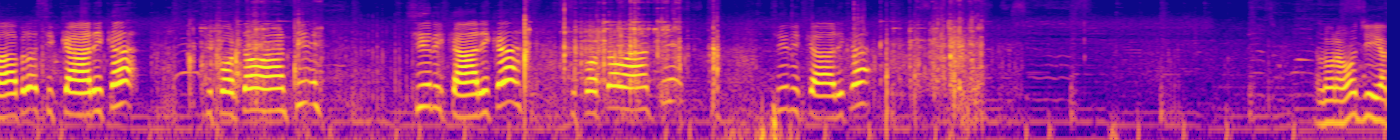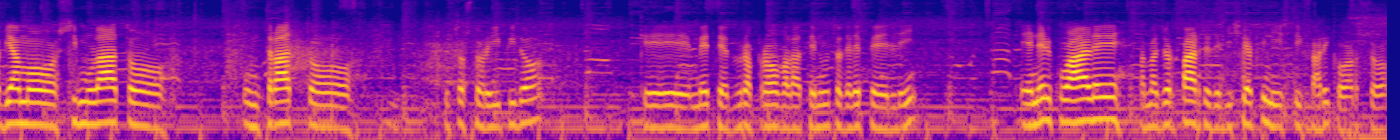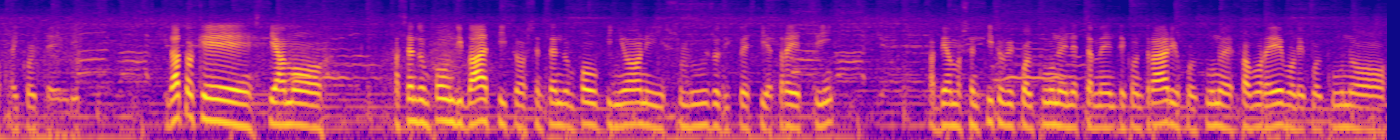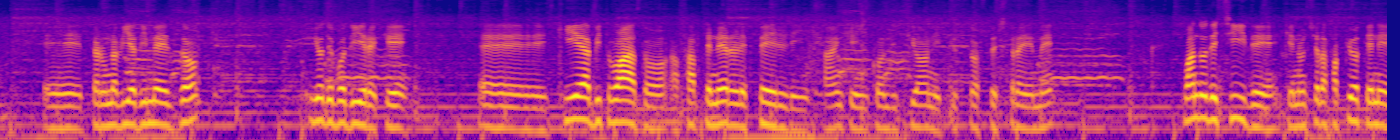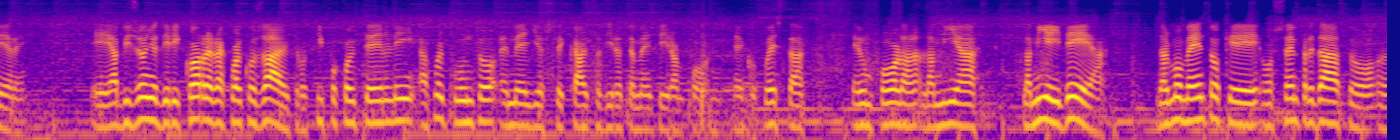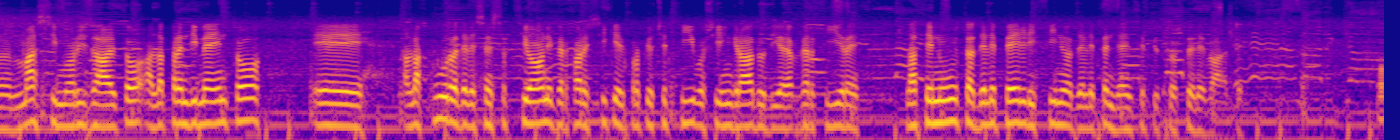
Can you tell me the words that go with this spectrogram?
papera si carica si porta avanti si ricarica si porta avanti si ricarica allora oggi abbiamo simulato un tratto piuttosto ripido che mette a dura prova la tenuta delle pelli e nel quale la maggior parte degli sci alpinisti fa ricorso ai coltelli. Dato che stiamo facendo un po' un dibattito, sentendo un po' opinioni sull'uso di questi attrezzi, abbiamo sentito che qualcuno è nettamente contrario, qualcuno è favorevole, qualcuno è per una via di mezzo. Io devo dire che eh, chi è abituato a far tenere le pelli anche in condizioni piuttosto estreme quando decide che non ce la fa più a tenere e ha bisogno di ricorrere a qualcos'altro, tipo coltelli, a quel punto è meglio se calza direttamente i ramponi. Ecco, questa è un po' la, la, mia, la mia, idea, dal momento che ho sempre dato eh, massimo risalto all'apprendimento e alla cura delle sensazioni per fare sì che il proprio accettivo sia in grado di avvertire la tenuta delle pelli fino a delle pendenze piuttosto elevate.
